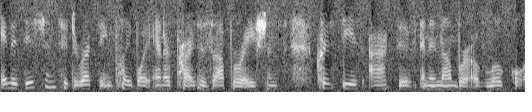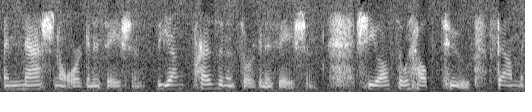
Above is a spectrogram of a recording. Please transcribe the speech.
In addition to directing Playboy Enterprises operations, Christie is active in a number of local and national organizations. The Young Presidents Organization. She also helped to found the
